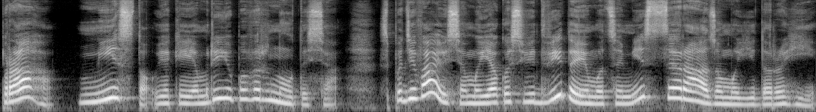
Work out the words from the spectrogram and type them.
Прага місто, в яке я мрію повернутися. Сподіваюся, ми якось відвідаємо це місце разом, мої дорогі.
